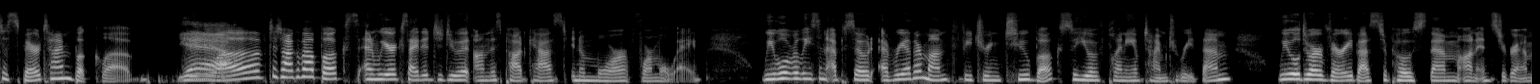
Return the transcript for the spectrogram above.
to Spare Time Book Club. Yeah. We love to talk about books, and we are excited to do it on this podcast in a more formal way. We will release an episode every other month featuring two books, so you have plenty of time to read them. We will do our very best to post them on Instagram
